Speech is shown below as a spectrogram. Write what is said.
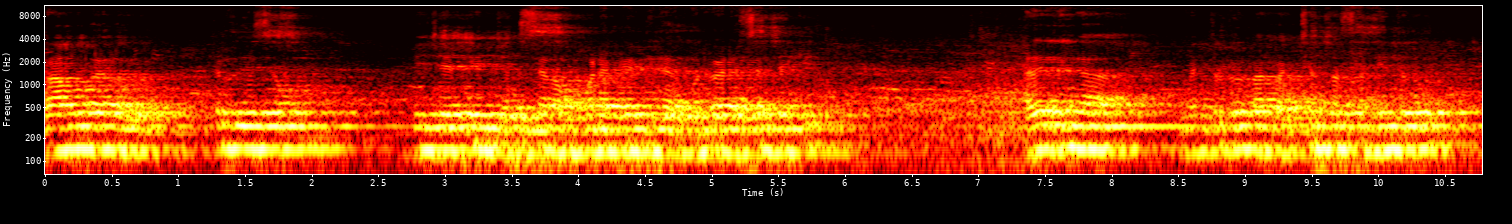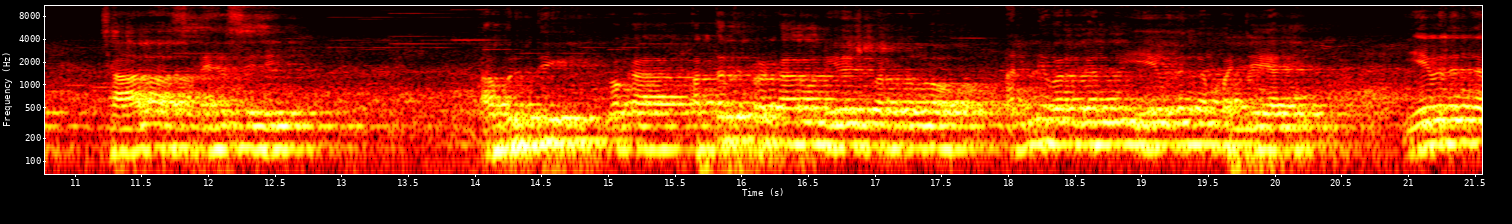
రాము గారు తెలుగుదేశం బీజేపీ జనసేన ఉమ్మడి అభ్యర్థిగా గుడివాడ అసెంబ్లీకి అదేవిధంగా మిత్రుడు నాకు అత్యంత సన్నిహితులు చాలా స్నేహశీలి అభివృద్ధి ఒక పద్ధతి ప్రకారం నియోజకవర్గంలో అన్ని వర్గాలకి ఏ విధంగా పనిచేయాలి ఏ విధంగా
